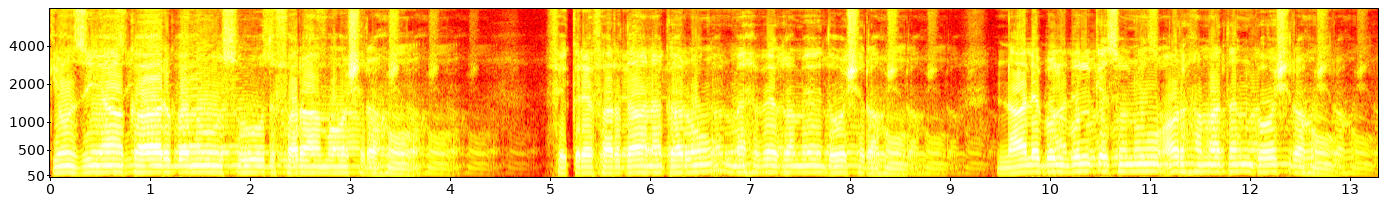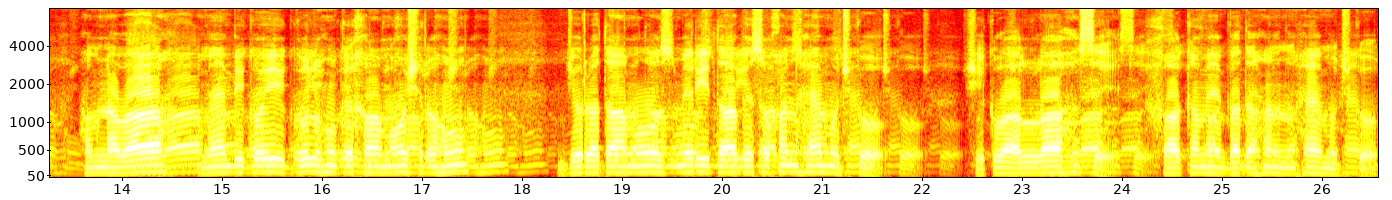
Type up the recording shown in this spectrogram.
क्यों जिया कार बनूं सूद फरामोश रहूँ? फ़िक्र फरदा न करूँ महवे गमे दोष रहूँ। नाले बुलबुल के सुनूं और हमतन गोश रहूँ। हम नवा मैं भी कोई गुल हूँ के खामोश रहूँ। जुर्रत आमोज मेरी ताब सुखन है मुझको। शिकवा अल्लाह से खाकम बदहन है मुझको।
